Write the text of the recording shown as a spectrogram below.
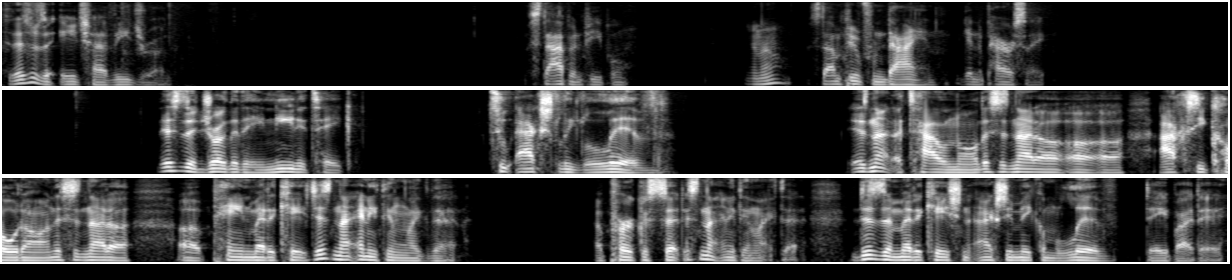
So this was an HIV drug. Stopping people, you know, stopping people from dying, getting a parasite. This is a drug that they need to take to actually live. It's not a Tylenol. This is not a, a, a oxycodone. This is not a, a pain medication. Just not anything like that. A Percocet. It's not anything like that. This is a medication to actually make them live day by day.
